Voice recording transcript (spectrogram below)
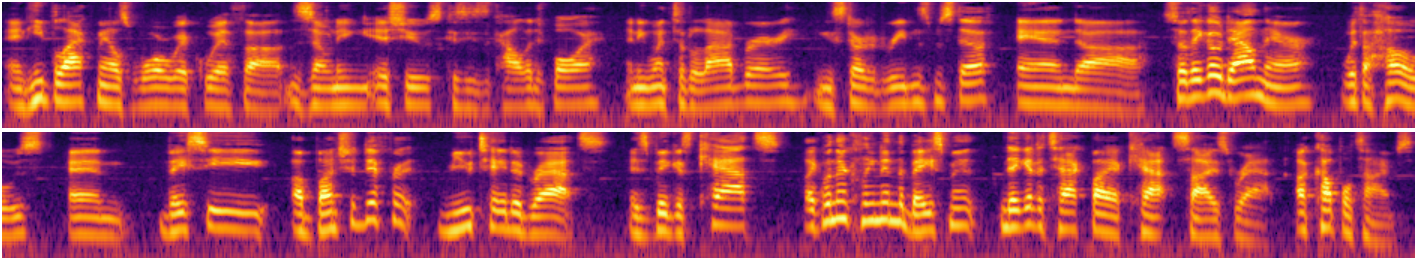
And he blackmails Warwick with uh, zoning issues because he's a college boy. And he went to the library and he started reading some stuff. And uh, so they go down there with a hose and they see a bunch of different mutated rats as big as cats. Like when they're cleaning the basement, they get attacked by a cat sized rat a couple times,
